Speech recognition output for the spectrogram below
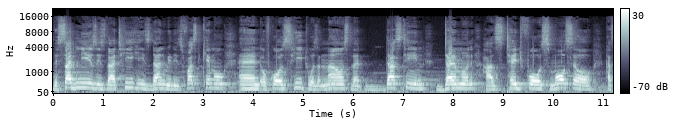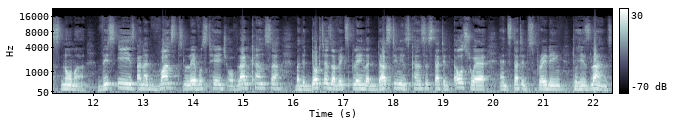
The sad news is that he, is done with his first chemo and of course it was announced that Dustin Diamond has stage 4 small cell carcinoma. This is an advanced level stage of lung cancer, but the doctors have explained that Dustin's cancer started elsewhere and started spreading to his lungs.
